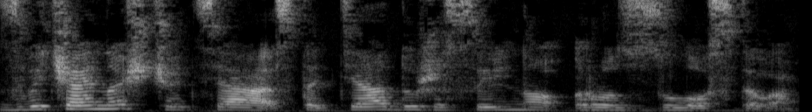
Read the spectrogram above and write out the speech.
Звичайно, що ця стаття дуже сильно роззлостила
